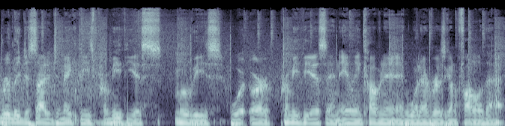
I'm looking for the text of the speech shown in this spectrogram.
Ridley decided to make these Prometheus movies or Prometheus and Alien Covenant and whatever is going to follow that.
